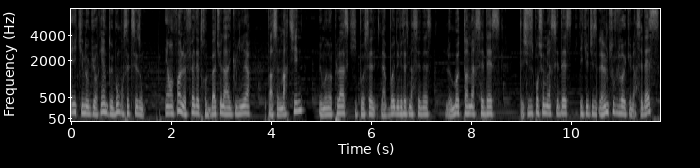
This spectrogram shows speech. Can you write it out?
et qui n'augure rien de bon pour cette saison. Et enfin, le fait d'être battu à la régulière par Aston Martin, le monoplace qui possède la boîte de vitesse Mercedes, le moteur Mercedes, des suspensions Mercedes et qui utilise la même soufflerie que Mercedes,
